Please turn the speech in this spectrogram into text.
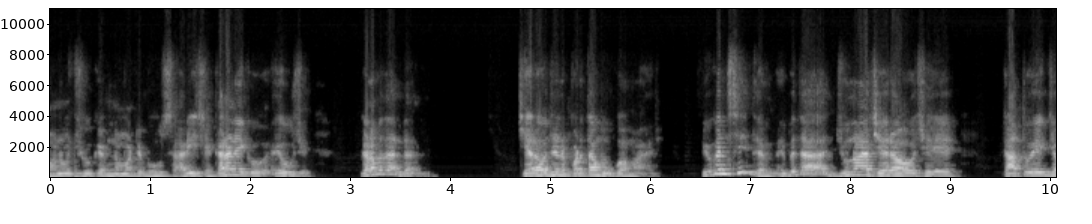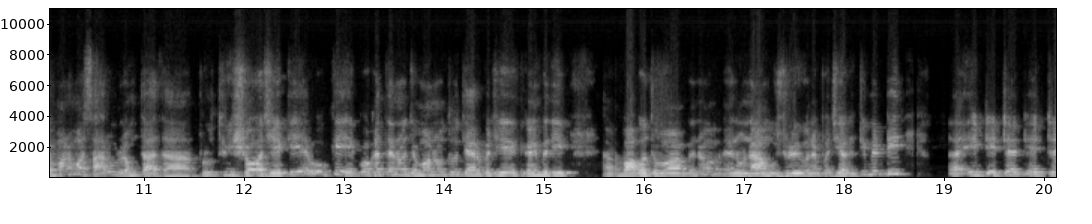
માનું છું કે એમના માટે બહુ સારી છે. કારણ એક એવું છે, ઘણા બધા ચહેરાઓ જેને પડતા મૂકવામાં આવ્યા છે. યુ કેન સી ધેમ એ બધા જૂના ચહેરાઓ છે કાં તો એક જમાનામાં સારું રમતા હતા. પૃથ્વી શો છે કે, ઓકે, એક વખત એનો જમાનો હતો, ત્યાર પછી ઘણી બધી બાબતોમાં એનું નામ ઉજળ્યું અને પછી ultimately it it it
